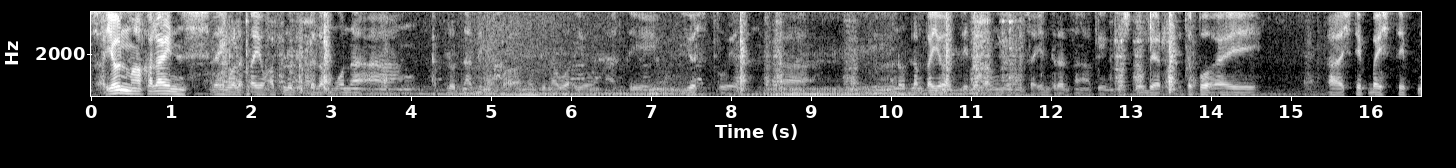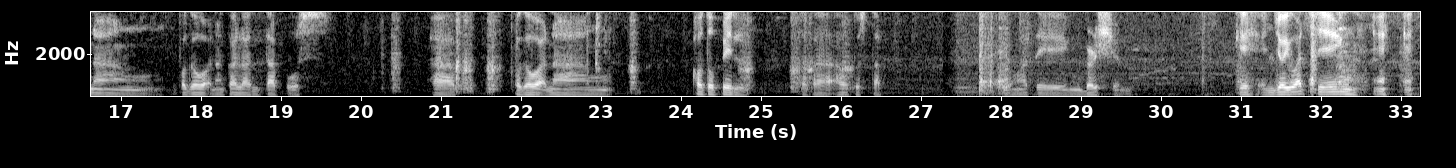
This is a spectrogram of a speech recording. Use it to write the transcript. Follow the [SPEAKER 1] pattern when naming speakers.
[SPEAKER 1] So ayun mga ka-lines, dahil wala tayong upload, ito lang muna ang upload natin kung paano ginawa yung ating use oil. Uh, manood lang kayo, dito lang yung sa entrance ng aking crossover. Ito po ay uh, step by step ng paggawa ng kalan tapos uh, paggawa ng autofill saka auto stop yung ating version okay enjoy watching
